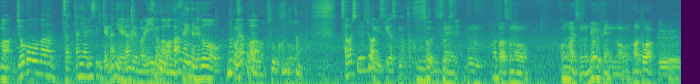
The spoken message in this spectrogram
まあ情報が雑多にありすぎて何選べばいいのか分かんないんだけどでなんかもやっぱそう感じちゃう探してる人は見つけやすくなったかな。そうですね。うん。あとはそのこの前そのニョルフェンのアートワーク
